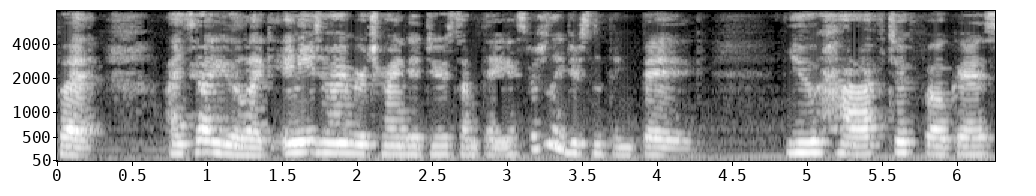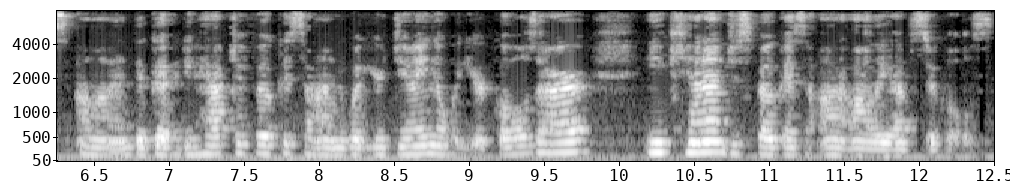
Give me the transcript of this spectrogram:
But i tell you like anytime you're trying to do something especially do something big you have to focus on the good. You have to focus on what you're doing and what your goals are. You cannot just focus on all the obstacles.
